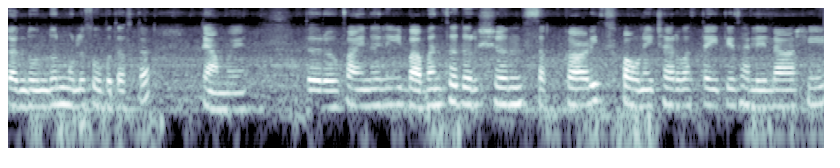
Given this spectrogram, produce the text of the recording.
कारण दोन दोन मुलं सोबत असतात त्यामुळे. तर फायनली बाबांचं दर्शन सकाळीच पावणे चार वाजता इथे झालेलं आहे.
